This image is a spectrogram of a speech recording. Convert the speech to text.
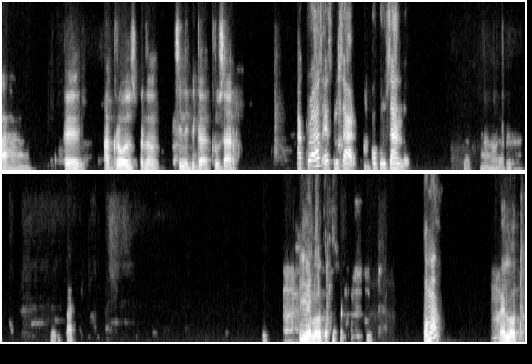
Ah, Eh, across, perdón, significa cruzar. Across es cruzar o cruzando. Y el otro, ¿Cómo? el otro,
